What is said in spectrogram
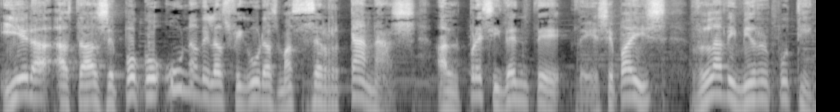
y era hasta hace poco una de las figuras más cercanas al presidente de ese país, Vladimir Putin.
